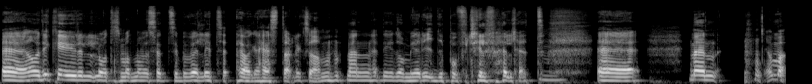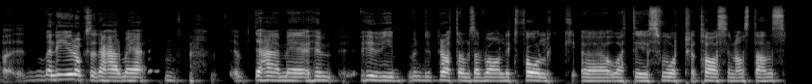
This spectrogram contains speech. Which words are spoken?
eh, och det kan ju låta som att man sätter sig på väldigt höga hästar liksom, men det är de jag rider på för tillfället. Mm. Eh, men, men det är ju också det här med det här med hur, hur vi, du pratar om så vanligt folk eh, och att det är svårt att ta sig någonstans.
